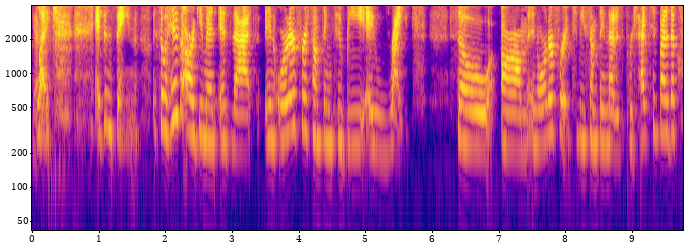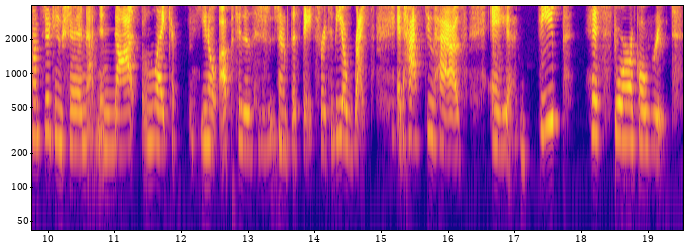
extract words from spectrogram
Yes. Like, it's insane. So his argument is that in order for something to be a right, so, um, in order for it to be something that is protected by the Constitution and not like, you know, up to the decision of the states, for it to be a right, it has to have a deep historical root.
